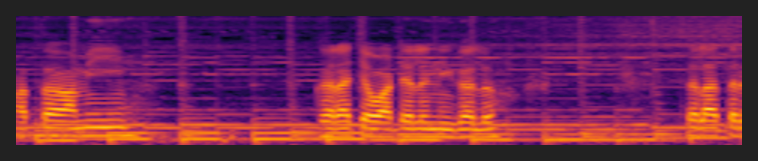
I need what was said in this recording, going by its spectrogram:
आता आम्ही घराच्या वाट्याला निघालो. चला तर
